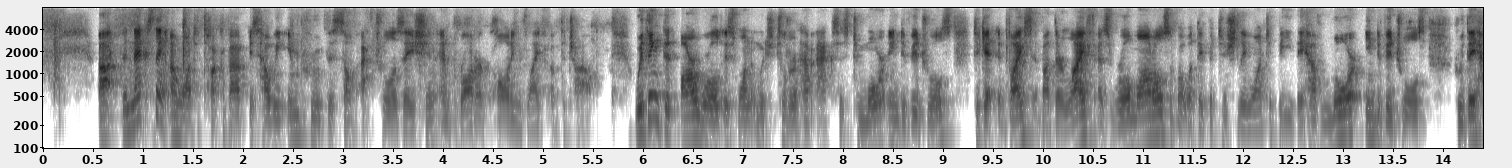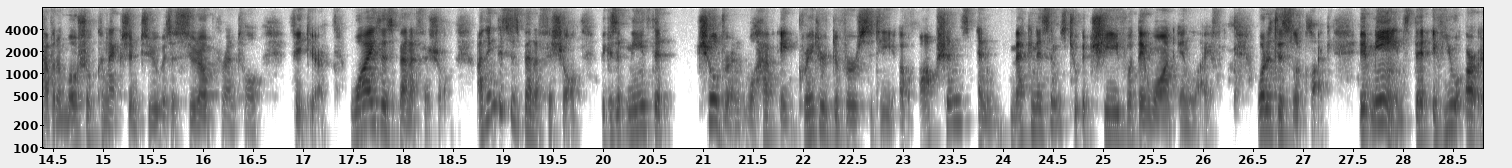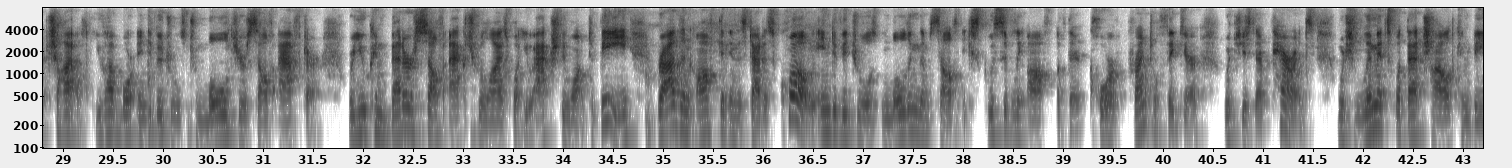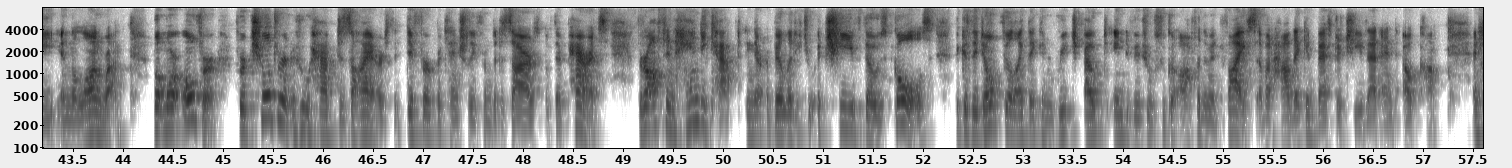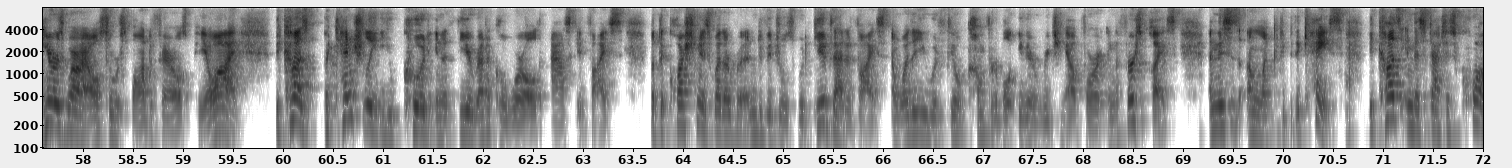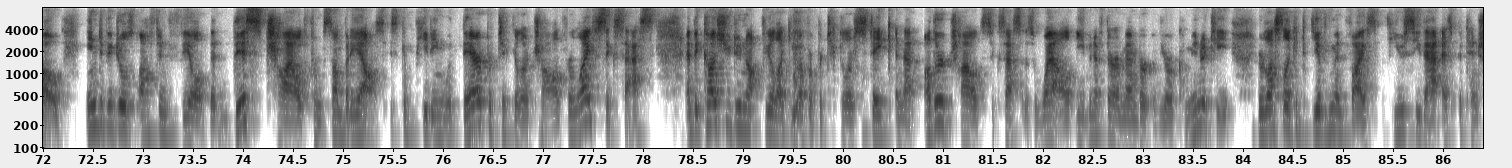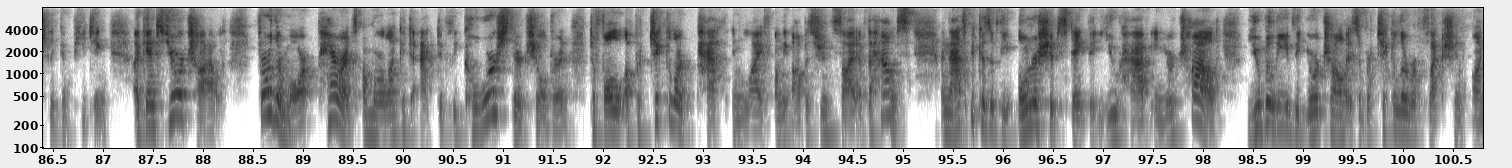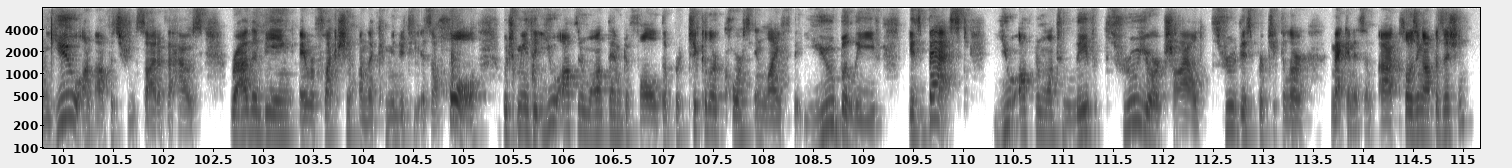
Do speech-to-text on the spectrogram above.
Uh, the next thing I want to talk about is how we improve the self-actualization and broader quality of life of the child. We think that our world is one in which children have access to more individuals to get advice about their life as role models about what they potentially want to be. They have more individuals who they have an emotional connection to as a pseudo-parental figure. Why is this beneficial? I think this is beneficial because it means that children will have a greater diversity of options and mechanisms to achieve what they want in life. What does this look like? It means that if you are a child, you have more individuals to mold yourself after, where you can better self actualize what you actually want to be, rather than often in the status quo, individuals molding themselves exclusively off of their core parental figure, which is their parents, which limits what that child can be in the long run. But moreover, for children who have desires that differ potentially from the desires of their parents, they're often handicapped in their ability to achieve those goals because they don't feel like they can reach out to individuals who could offer them advice about how they can best achieve that end outcome. And here's where I also respond to Farrell's POI, because potentially you could, in a theoretical world, ask advice. But the question is whether individuals would give that advice and whether you would feel comfortable even reaching out for it in the first place. And this is unlikely to be the case because in the status quo, individuals often feel that this child from somebody else is competing with their particular child for life success. And because you do not feel like you have a particular stake in that that other child's success as well, even if they're a member of your community, you're less likely to give them advice if you see that as potentially competing against your child. Furthermore, parents are more likely to actively coerce their children to follow a particular path in life on the opposite side of the house. And that's because of the ownership stake that you have in your child. You believe that your child is a particular reflection on you on opposite side of the house, rather than being a reflection on the community as a whole, which means that you often want them to follow the particular course in life that you believe is best. You often want to live through your child through this particular mechanism. Uh, closing opposition?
